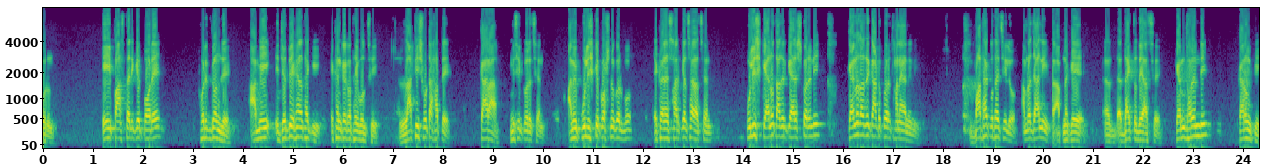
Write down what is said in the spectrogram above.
করুন। এই পাঁচ তারিখের পরে ফরিদগঞ্জে আমি যেহেতু এখানে থাকি, এখানকার কথাই বলছি। লাঠি সোটা হাতে কারা মিছিল করেছেন? আমি পুলিশকে প্রশ্ন করব, এখানে সার্কেল স্যার আছেন। পুলিশ কেন তাদেরকে অ্যারেস্ট করেনি? কেন তাদেরকে আটক করে থানায় আনেনি? বাধা কোথায় ছিল? আমরা জানি আপনাকে দায়িত্ব দেয়া আছে। কেন ধরেননি? কারণ কি?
